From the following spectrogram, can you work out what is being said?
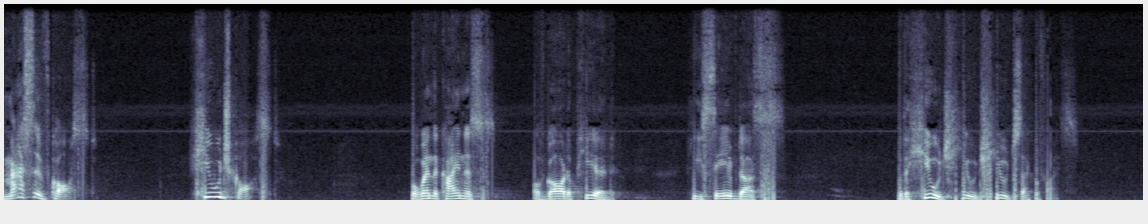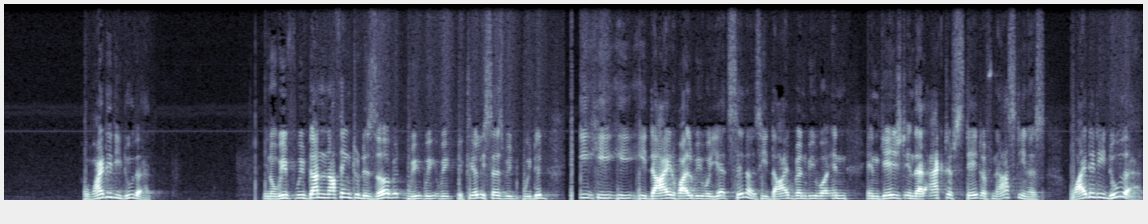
Massive cost. Huge cost. But when the kindness of God appeared, He saved us with a huge, huge, huge sacrifice. Why did He do that? You know, we've, we've done nothing to deserve it. We, we, we, it clearly says we, we did. He, he, he, he died while we were yet sinners. He died when we were in, engaged in that active state of nastiness. Why did he do that?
